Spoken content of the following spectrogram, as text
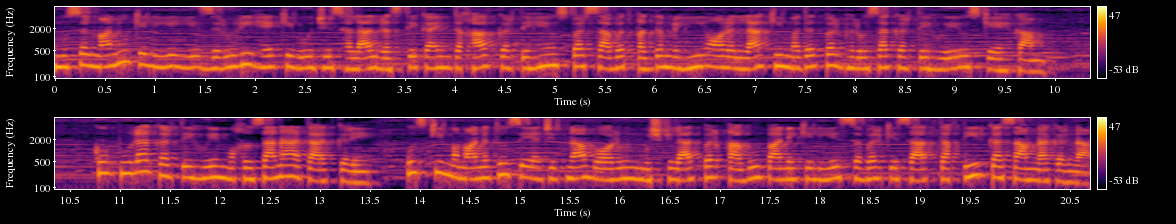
مسلمانوں کے لیے یہ ضروری ہے کہ وہ جس حلال رستے کا انتخاب کرتے ہیں، اس پر ثابت قدم رہیں اور اللہ کی مدد پر بھروسہ کرتے ہوئے اس کے احکام کو پورا کرتے ہوئے مخلصانہ اطاعت کریں۔ اس کی ممانتوں سے اجتناب اور ان مشکلات پر قابو پانے کے لیے صبر کے ساتھ تقدیر کا سامنا کرنا۔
